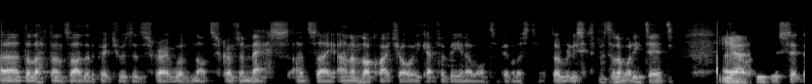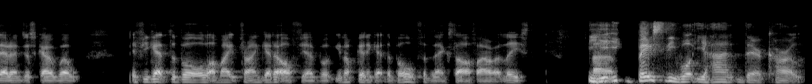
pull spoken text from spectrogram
uh, the left hand side of the pitch was a describe, well, not described, as a mess, I'd say. And I'm not quite sure what he kept Fabinho on, to be honest. I don't really know what he did. Yeah. uh, he just sit there and just go, well, If you get the ball, I might try and get it off you, but you're not going to get the ball for the next half hour at least. Uh, you- basically, what you had there, Karl,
